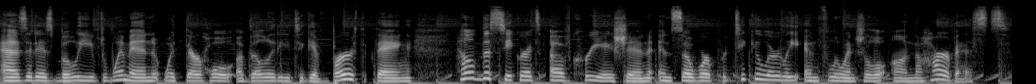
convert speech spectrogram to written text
as it is believed women, with their whole ability to give birth thing, held the secrets of creation and so were particularly influential on the harvests.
